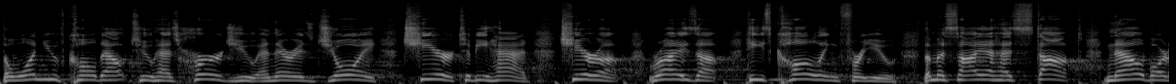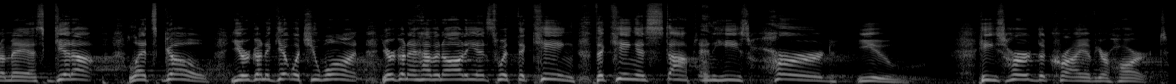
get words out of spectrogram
The one you've called out to has heard you, and there is joy, cheer to be had. Cheer up, rise up. He's calling for you. The Messiah has stopped. Now, Bartimaeus, get up. Let's go. You're going to get what you want. You're going to have an audience with the king. The king has stopped, and he's heard you. He's heard the cry of your heart.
